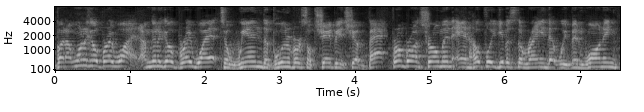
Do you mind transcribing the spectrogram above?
but I want to go Bray Wyatt. I'm going to go Bray Wyatt to win the Blue Universal Championship back from Braun Strowman and hopefully give us the reign that we've been wanting.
